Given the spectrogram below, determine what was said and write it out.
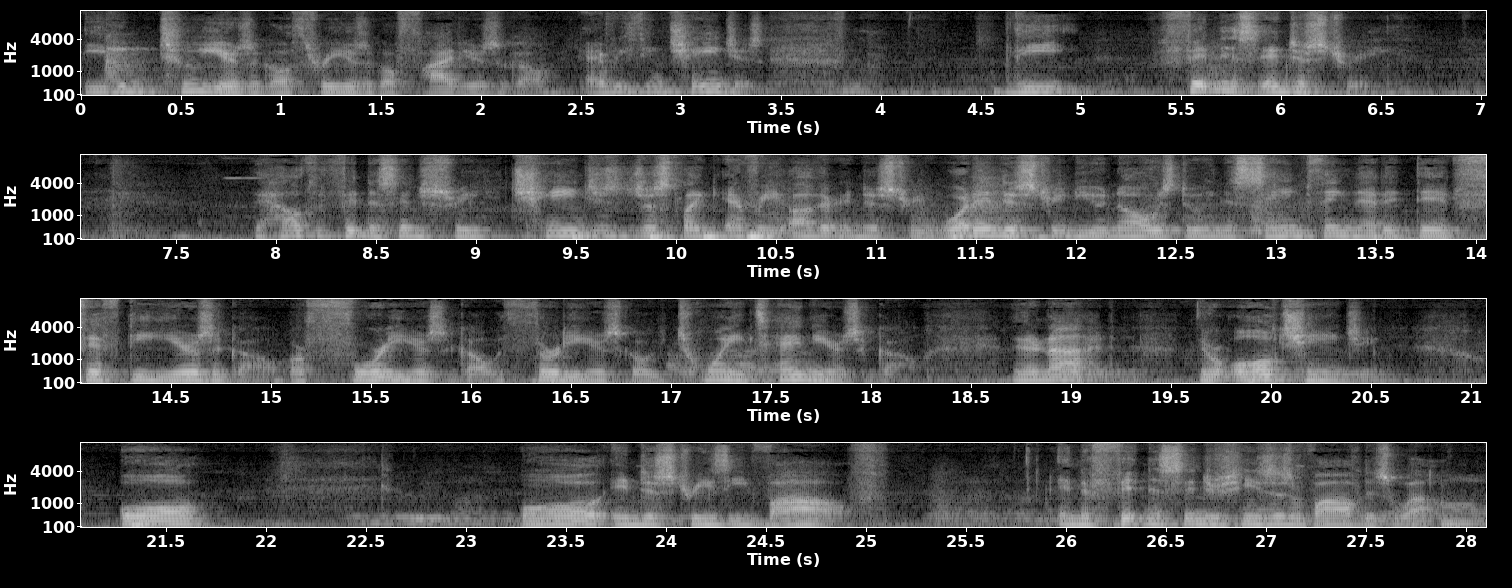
even two years ago, three years ago, five years ago. Everything changes. The fitness industry the health and fitness industry changes just like every other industry. What industry do you know is doing the same thing that it did 50 years ago, or 40 years ago, or 30 years ago, 20, 10 years ago? They're not. They're all changing. All, all industries evolve. And the fitness industry has evolved as well.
